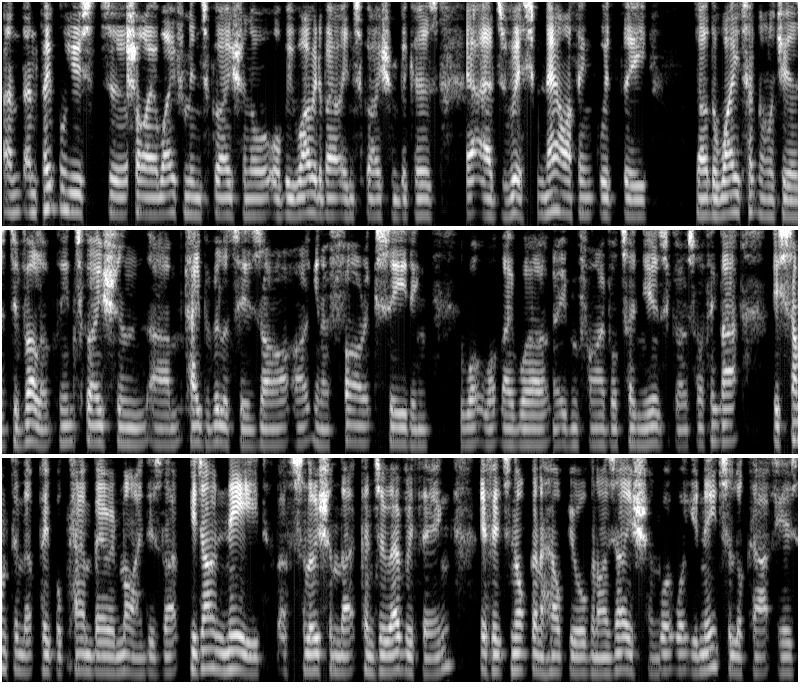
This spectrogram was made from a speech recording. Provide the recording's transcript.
And and people used to shy away from integration or, or be worried about integration because it adds risk. Now I think with the uh, the way technology has developed, the integration um, capabilities are, are, you know, far exceeding what, what they were even five or ten years ago. So I think that is something that people can bear in mind: is that you don't need a solution that can do everything if it's not going to help your organization. What what you need to look at is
